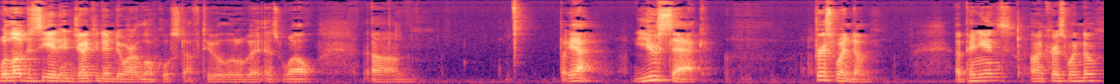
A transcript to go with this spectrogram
would love to see it injected into our local stuff too a little bit as well. Um, but yeah, USAC, Chris Windom. Opinions on Chris Windom?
